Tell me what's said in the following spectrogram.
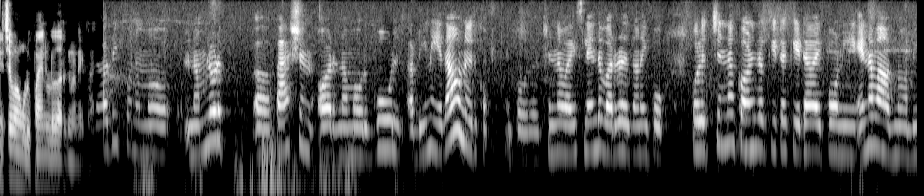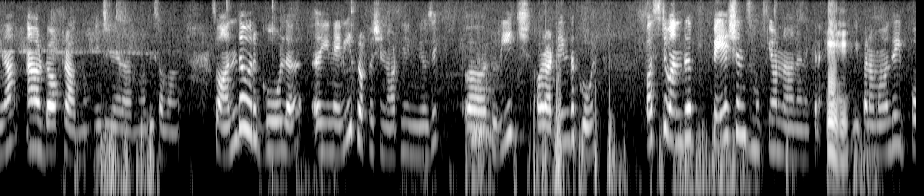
நிச்சயமா உங்களுக்கு பயனுள்ளதா இருக்குன்னு நினைக்கிறேன். அதாவது இப்போ நம்ம நம்மளோட பேஷன் ஆர் நம்ம ஒரு கோல் அப்படின்னு ஏதாவது ஒன்று இருக்கும். இப்போ ஒரு சின்ன வயசுலேருந்து வர்றது தானே. இப்போ ஒரு சின்ன குழந்தை கிட்ட கேட்டால் இப்போ நீ என்னவா ஆகணும் அப்படின்னா நான் டாக்டர் ஆகணும் இன்ஜினியர் ஆகணும் அப்படி சொல்லுவாங்க. ஸோ அந்த ஒரு கோலை in any profession not in music to reach or attain the goal first வந்து பேஷன்ஸ் முக்கியம்னு நான் நினைக்கிறேன். இப்போ நம்ம வந்து இப்போ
